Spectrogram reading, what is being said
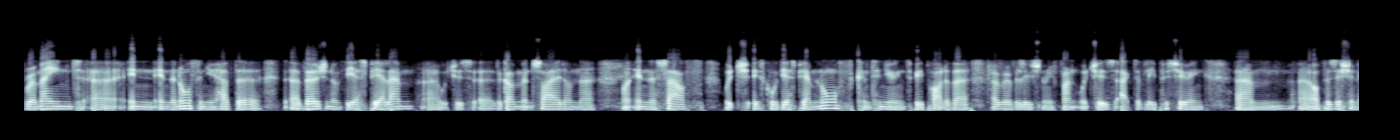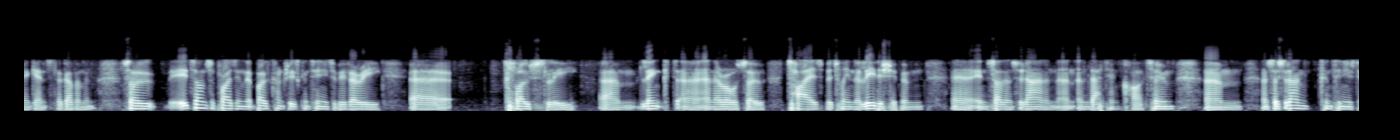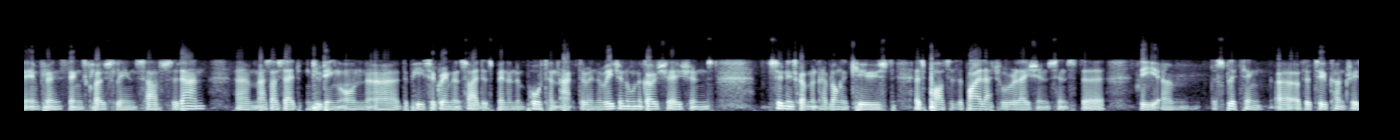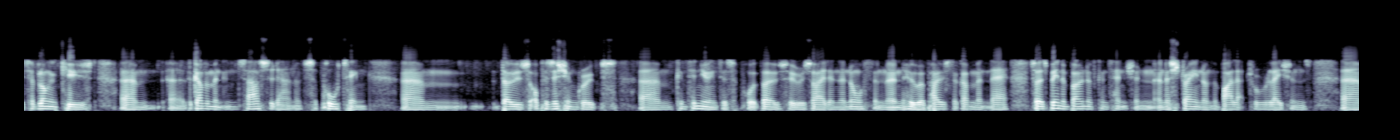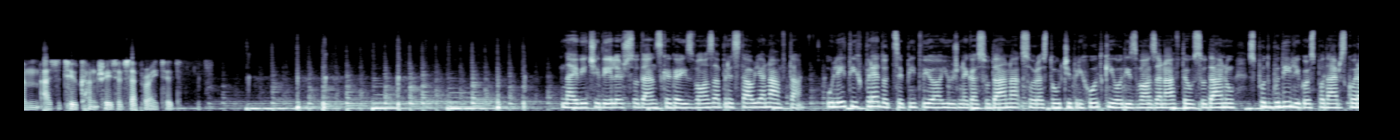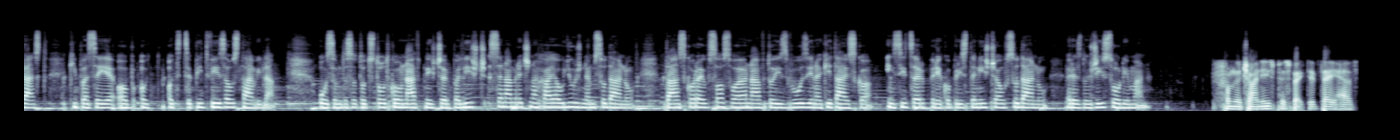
remained uh, in in the north, and you have the uh, version of the SPLM, uh, which is uh, the government side on the on, in the south, which is called the SPLM North, continuing to be part of a, a revolutionary front, which is actively pursuing um, uh, opposition against the government. So it's unsurprising that both countries continue to be very uh, closely um, linked, uh, and there are also ties between the leadership in uh, in southern Sudan and, and, and that in Khartoum. Um, and so Sudan continues to influence things closely in South Sudan. Um, as I said, including on uh, the peace agreement side, it's been an important actor in the regional negotiations. Sudanese government have long accused, as part of the bilateral relations since the the um, the splitting uh, of the two countries, have long accused um, uh, the government in South Sudan of supporting um, those opposition groups, um, continuing to support those who reside in the north and, and, who oppose the government there. So it's been a bone of contention and a strain on the bilateral relations um, as the two countries have separated. Največji delež sudanskega izvoza predstavlja nafta. V letih pred odcepitvijo Južnega Sudana so rastoči prihodki od izvoza nafte v Sudanu spodbudili gospodarsko rast, ki pa se je ob odcepitvi zaustavila. 80 odstotkov naftnih črpališč se namreč nahaja v Južnem Sudanu. Ta skoraj vso svojo nafto izvozi na Kitajsko in sicer preko pristanišča v Sudanu, razloži Soliman. From the Chinese perspective, they have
